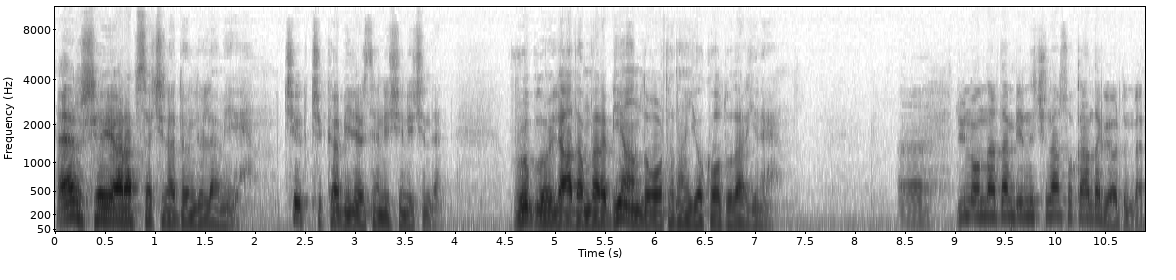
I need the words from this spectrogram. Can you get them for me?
Her şey Arap saçına döndü Lami. Çık çıkabilirsen işin içinden. Rublo ile adamları bir anda ortadan yok oldular yine. Ee, dün onlardan birini Çınar Sokağı'nda gördüm ben.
